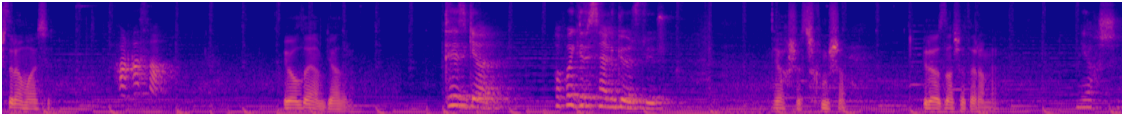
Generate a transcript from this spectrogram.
Eşidirəm Aysə. Hardasan? Yoldayam, gəlirəm. Tez gəl. Papa giri səni gözləyir. Yaxşı, çıxmışam. Birazdan çataram evə. Yaxşı.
